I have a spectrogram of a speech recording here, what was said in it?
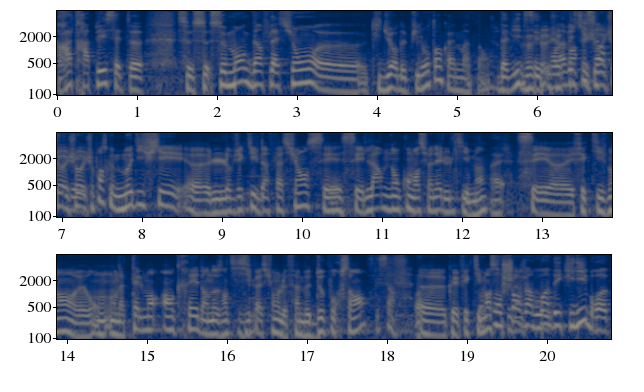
rattraper cette, ce, ce, ce manque d'inflation euh, qui dure depuis longtemps quand même maintenant. David, c'est pour l'investisseur. Je, je, je, pense que modifier euh, l'objectif d'inflation, c'est l'arme non conventionnelle ultime. Hein. Ouais. C'est euh, effectivement, euh, on, on, a tellement ancré dans nos anticipations le fameux 2%. C'est ça. qu'effectivement, on, on change un point d'équilibre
